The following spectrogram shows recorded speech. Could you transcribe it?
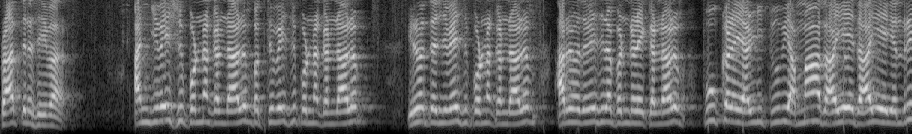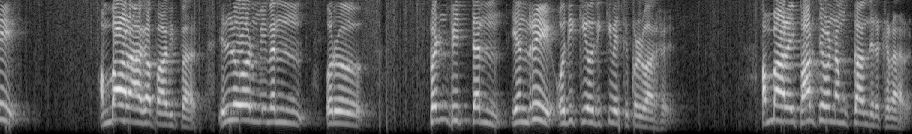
பிரார்த்தனை செய்வார். அஞ்சு வயசு பொண்ணை கண்டாலும் பத்து வயசு பொண்ணை கண்டாலும் இருபத்தஞ்சு வயசு பொண்ணை கண்டாலும் அறுபது வயசில் பெண்களை கண்டாலும் பூக்களை அள்ளி தூவி அம்மா தாயே தாயே என்று அம்பாளாக பாவிப்பார். எல்லோரும் இவன் ஒரு பெண் பித்தன் என்று ஒதுக்கி ஒதுக்கி வைத்துக் கொள்வார்கள். அம்பாளை பார்த்த வண்ணம் உட்கார்ந்திருக்கிறார்.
